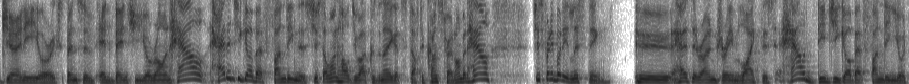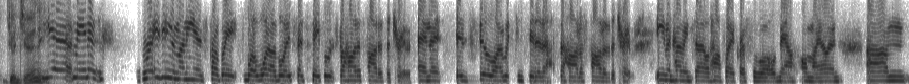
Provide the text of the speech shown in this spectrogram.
journey or expensive adventure you're on. How how did you go about funding this? Just I won't hold you up because I know you got stuff to concentrate on. But how? Just for anybody listening, who has their own dream like this, how did you go about funding your, your journey? Yeah, I mean, it's, raising the money is probably, well, what I've always said to people, it's the hardest part of the trip. And it is still, I would consider that the hardest part of the trip, even having sailed halfway across the world now on my own. Um,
